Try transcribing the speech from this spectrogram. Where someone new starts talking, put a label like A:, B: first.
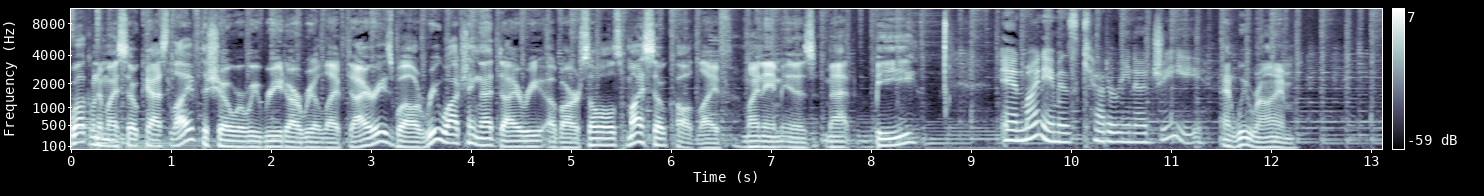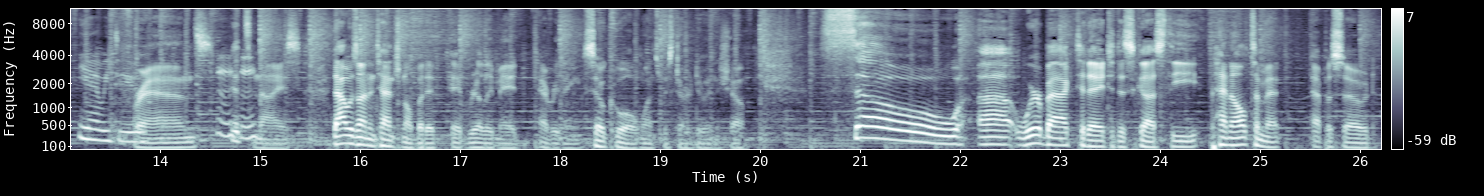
A: Welcome to My SoCast Life, the show where we read our real life diaries while rewatching that diary of our souls, My So Called Life. My name is Matt B,
B: And my name is Katerina G.
A: and we rhyme,
B: Yeah, we do.
A: friends. It's nice. That was unintentional, but it, it really made everything so cool once we started doing the show. So, uh, we're back today to discuss the penultimate episode,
